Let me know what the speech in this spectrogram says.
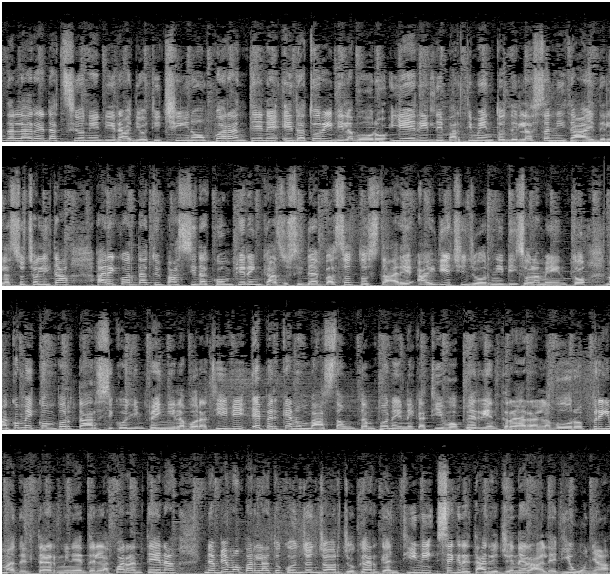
dalla redazione di Radio Ticino. Quarantene e datori di lavoro. Ieri il Dipartimento della Sanità e della Socialità ha ricordato i passi da compiere in caso si debba sottostare ai 10 giorni di isolamento. Ma come comportarsi con gli impegni lavorativi e perché non basta un tampone negativo per rientrare al lavoro prima del termine della quarantena? Ne abbiamo parlato con Gian Giorgio Gargantini, segretario generale di Unia.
